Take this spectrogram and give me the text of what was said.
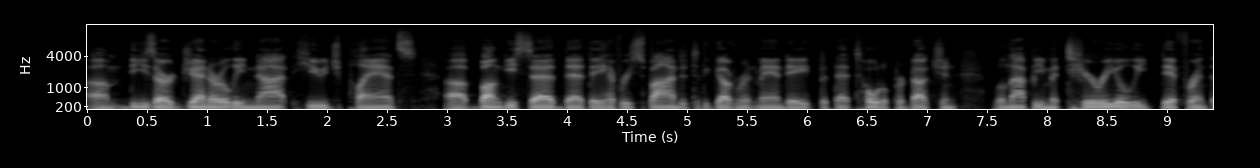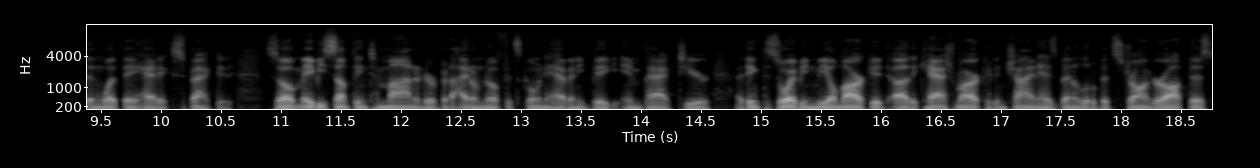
Um, these are generally not huge plants. Uh, Bunge said that they have responded to the government mandate, but that total production will not be materially different than what they had expected. So maybe something to monitor, but I don't know if it's going to have any big impact here. I think the soybean meal market, uh, the cash market in China has been a little bit stronger off this,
